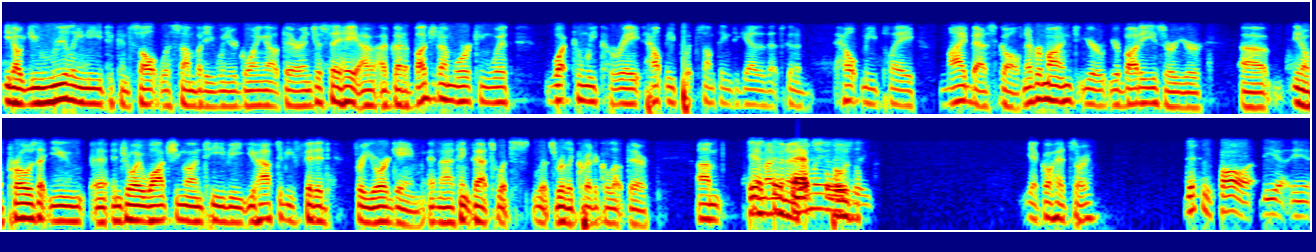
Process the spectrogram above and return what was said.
you know, you really need to consult with somebody when you're going out there and just say, hey, I, I've got a budget I'm working with. What can we create? Help me put something together that's going to help me play my best golf. Never mind your your buddies or your uh, you know pros that you uh, enjoy watching on TV. You have to be fitted for your game, and I think that's what's what's really critical out there. Um, yeah, Tim, I'm going to pose. Yeah, go ahead. Sorry. This is Paul. The uh,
